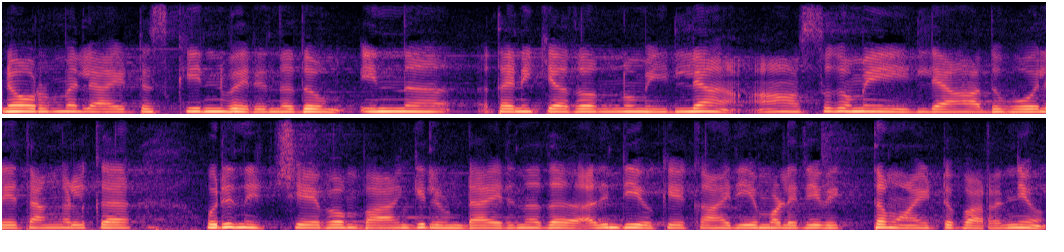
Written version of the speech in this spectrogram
നോർമലായിട്ട് സ്കിൻ വരുന്നതും ഇന്ന് തനിക്കതൊന്നും ഇല്ല ആ അസുഖമേ ഇല്ല അതുപോലെ തങ്ങൾക്ക് ഒരു നിക്ഷേപം ബാങ്കിലുണ്ടായിരുന്നത് അതിന്റെയൊക്കെ കാര്യം വളരെ വ്യക്തമായിട്ട് പറഞ്ഞു.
